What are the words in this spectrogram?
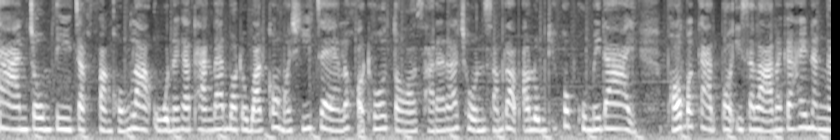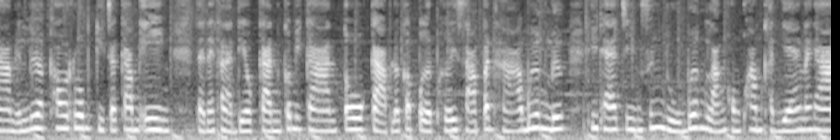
การโจมตีจากฝั่งของลาอูนะคะทางด้านบอสนวัตก็ออกมาชี้แจง และขอโทษต่อสาธารณชนสำหรับอารมณ์ที่ควบคุมไม่ได้พร้อมประกาศปล่อยอิสระนะคะให้นางงามเลือกเข้าร่วมกิจจกรรมเอง แต่ในขณะเดียวกันก็มีการโต้กลับ แล้วก็เปิดเผย 3 ปัญหาเบื้องลึกที่แท้จริงซึ่งอยู่เบื้องหลังของความขัดแย้งนะคะ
